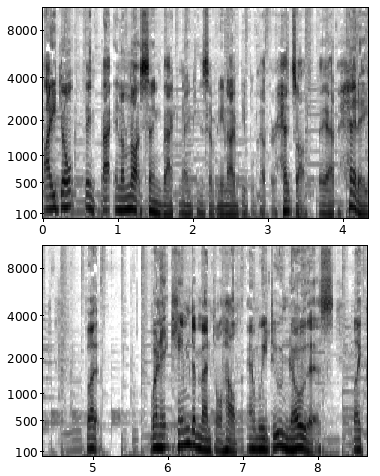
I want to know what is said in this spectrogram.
I don't think back, and I'm not saying back in 1979 people cut their heads off. They had a headache, but when it came to mental health, and we do know this, like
